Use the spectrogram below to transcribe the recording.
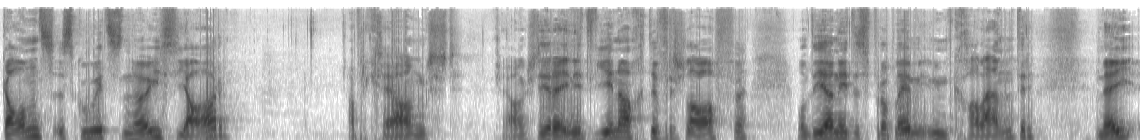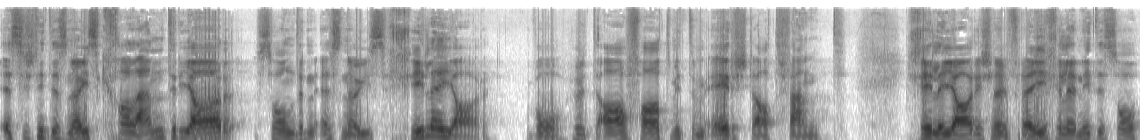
ganz ein gutes neues Jahr. Aber keine Angst. Keine Angst, ihr habt nicht Weihnachten verschlafen und ich habe nicht das Problem mit meinem Kalender. Nein, es ist nicht ein neues Kalenderjahr, sondern ein neues Killenjahr, das heute anfängt mit dem ersten Advent. Kirchenjahr ist ja Freikirche nicht so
